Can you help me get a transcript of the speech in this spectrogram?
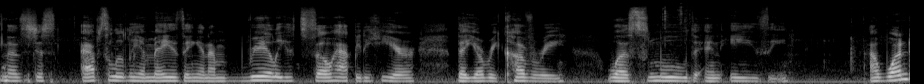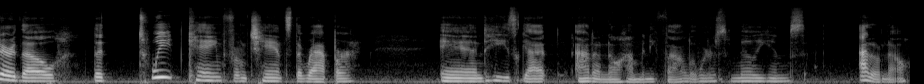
That's just absolutely amazing. And I'm really so happy to hear that your recovery was smooth and easy. I wonder though, the tweet came from Chance the Rapper, and he's got, I don't know how many followers, millions. I don't know.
